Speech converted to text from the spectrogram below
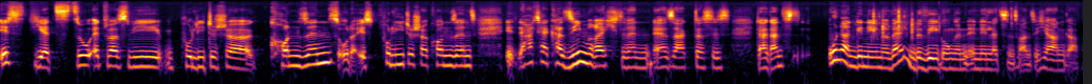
Ist jetzt so etwas wie politischer Konsens oder ist politischer Konsens? Hat Herr Kasim recht, wenn er sagt, dass es da ganz unangenehme Wellenbewegungen in den letzten 20 Jahren gab?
